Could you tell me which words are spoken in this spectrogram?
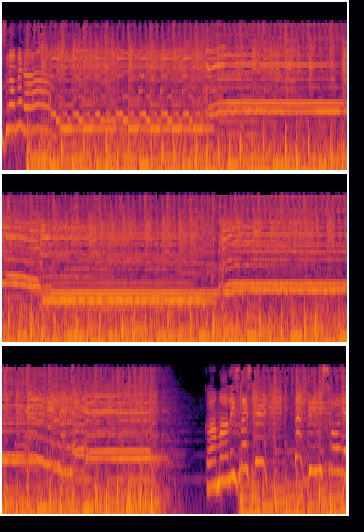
znamená. Klamali sme si každý svoje,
